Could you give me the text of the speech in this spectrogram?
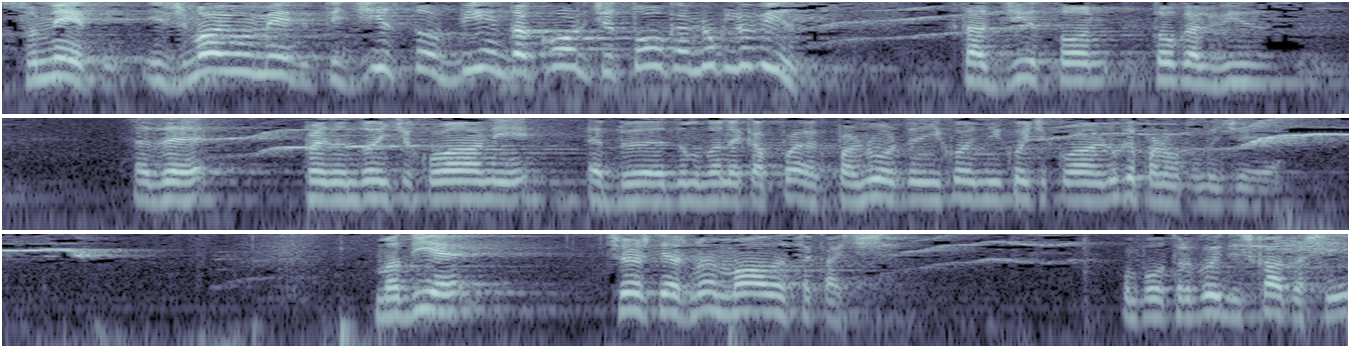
Suneti, Ixhmai i Umetit, të gjitha këto bien dakord që toka nuk lëviz. Këta të gjithë thonë toka lëviz Edhe pretendojnë që Kurani e bë, domethënë e ka pranuar në një kohë, në një kohë që Kurani nuk e pranon këtë lloj gjëje. Madje çështja është më e madhe se kaq. Unë po ju tregoj diçka tashi.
